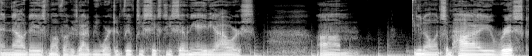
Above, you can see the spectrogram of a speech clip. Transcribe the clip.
And nowadays, motherfuckers got to be working 50, 60, 70, 80 hours. Um, you know, in some high risk,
